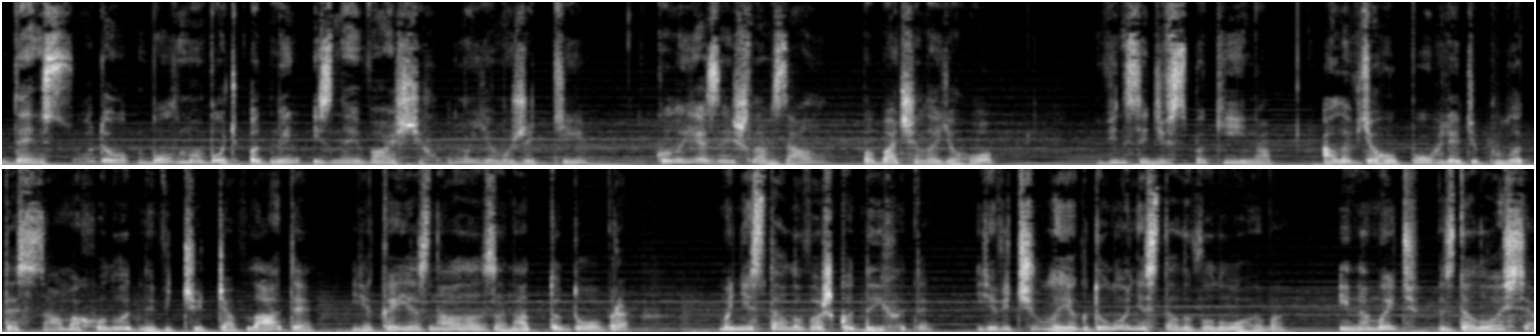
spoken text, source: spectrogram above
День суду був, мабуть, одним із найважчих у моєму житті. Коли я зайшла в зал, побачила його. Він сидів спокійно, але в його погляді було те саме холодне відчуття влади, яке я знала занадто добре. Мені стало важко дихати. я відчула, як долоні стали вологими, і на мить здалося,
